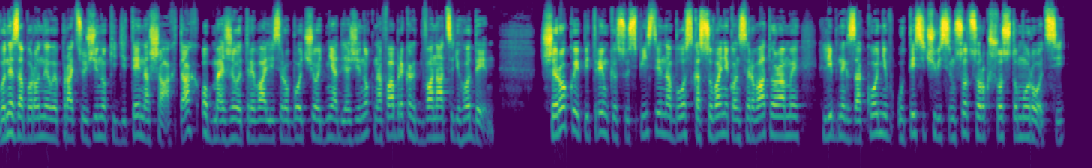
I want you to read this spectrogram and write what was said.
Вони заборонили працю жінок і дітей на шахтах, обмежили тривалість робочого дня для жінок на фабриках 12 годин. Широкої підтримки в суспільстві набуло скасування консерваторами хлібних законів у 1846 році.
